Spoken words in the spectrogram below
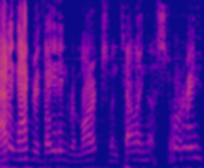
adding aggravating remarks when telling a story,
